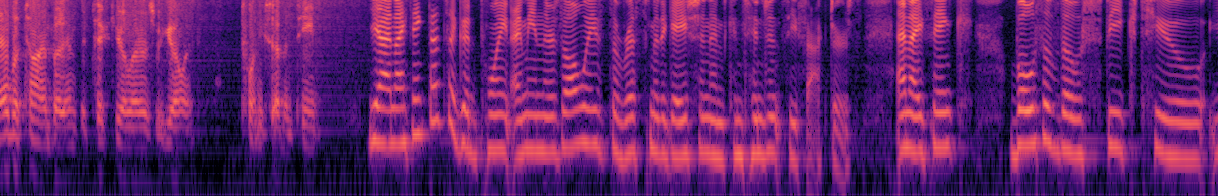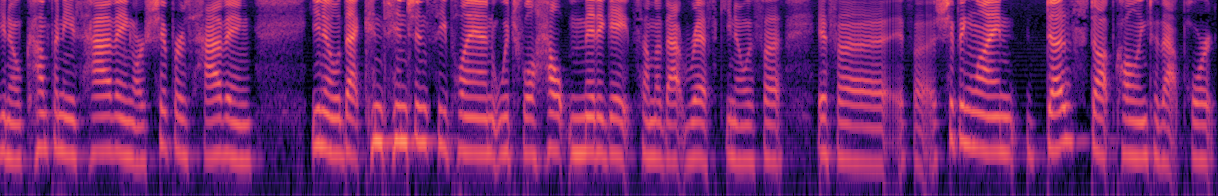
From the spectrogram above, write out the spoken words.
all the time, but in particular as we go into 2017. Yeah, and I think that's a good point. I mean, there's always the risk mitigation and contingency factors. And I think both of those speak to, you know, companies having or shippers having, you know, that contingency plan which will help mitigate some of that risk. You know, if a if a if a shipping line does stop calling to that port,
